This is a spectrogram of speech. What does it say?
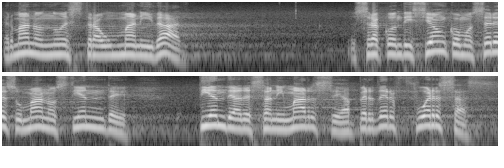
Hermanos, nuestra humanidad, nuestra condición como seres humanos tiende, tiende a desanimarse, a perder fuerzas.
